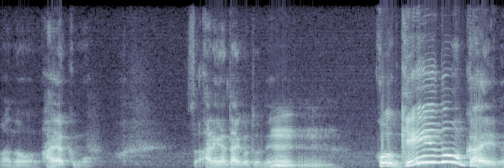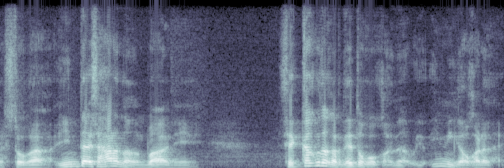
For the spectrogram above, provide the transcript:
あの早くも。ありがたいことで、うんうんうん。こう芸能界の人が引退して原田のバーにせっかくだから出とこうか。な意味がわからない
